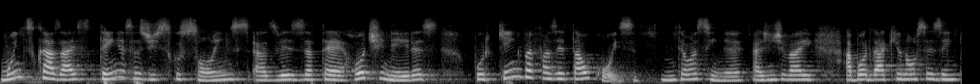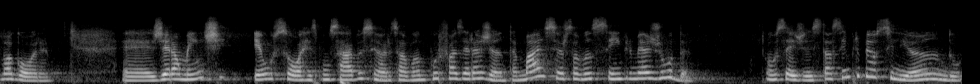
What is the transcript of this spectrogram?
Muitos casais têm essas discussões, às vezes até rotineiras, por quem vai fazer tal coisa. Então, assim, né? A gente vai abordar aqui o nosso exemplo agora. É, geralmente, eu sou a responsável, senhora Salvan, por fazer a janta, mas o senhor Salvan sempre me ajuda. Ou seja, está sempre me auxiliando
